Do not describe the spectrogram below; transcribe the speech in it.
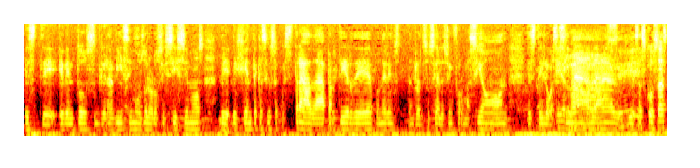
este, eventos gravísimos, dolorosísimos, de, gente que ha sido secuestrada a partir de poner en, redes sociales su información, este, y luego asesinada, y esas cosas,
